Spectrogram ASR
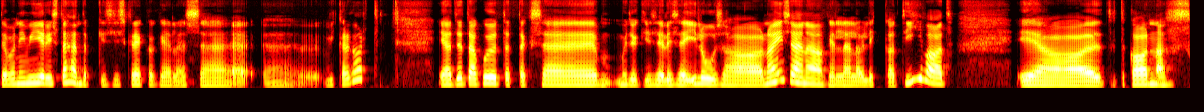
tema nimi Iiris tähendabki siis kreeka keeles vikerkaart. Ja teda kujutatakse muidugi sellise ilusa naisena, kellel olid ka tiivad ja ta kannas,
